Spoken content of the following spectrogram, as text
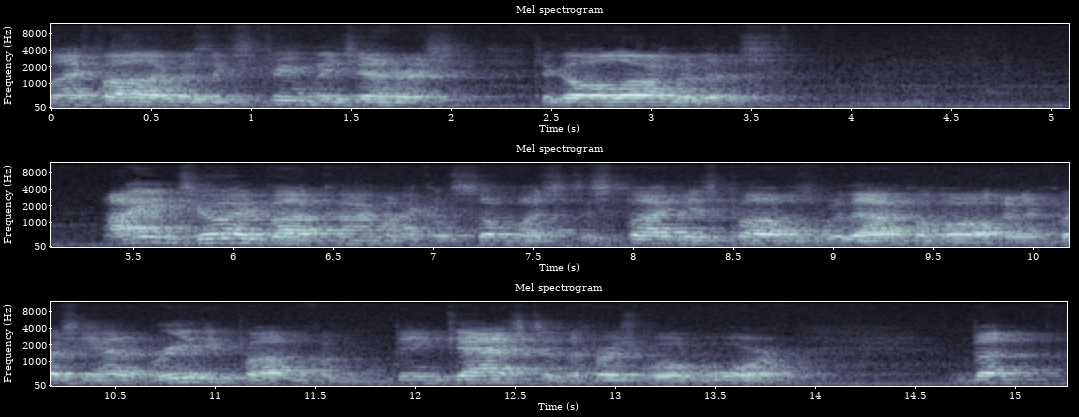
My father was extremely generous to go along with this. I enjoyed Bob Carmichael so much, despite his problems with alcohol, and of course he had a breathing problem from being gassed in the First World War. But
